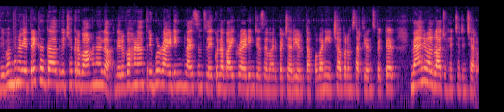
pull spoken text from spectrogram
నిబంధన వ్యతిరేకంగా ద్విచక్ర వాహనాల నిర్వహణ త్రిబుల్ రైడింగ్ లైసెన్స్ లేకుండా బైక్ రైడింగ్ చేసే వారిపై చర్యలు తప్పవని Ichchapuram circle inspector Manuel Raju హెచ్చరించారు.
